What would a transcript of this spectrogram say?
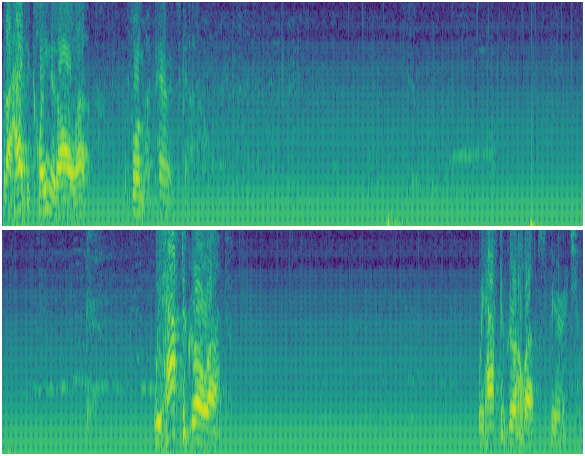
that I had to clean it all up before my parents got home. We have to grow up. We have to grow up spiritually.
